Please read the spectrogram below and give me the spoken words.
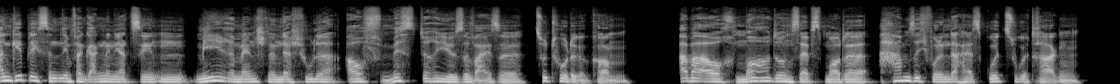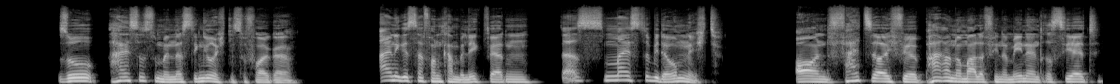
Angeblich sind in den vergangenen Jahrzehnten mehrere Menschen in der Schule auf mysteriöse Weise zu Tode gekommen. Aber auch Morde und Selbstmorde haben sich wohl in der Highschool zugetragen. So heißt es zumindest den Gerüchten zufolge. Einiges davon kann belegt werden, das meiste wiederum nicht. Und falls ihr euch für paranormale Phänomene interessiert,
